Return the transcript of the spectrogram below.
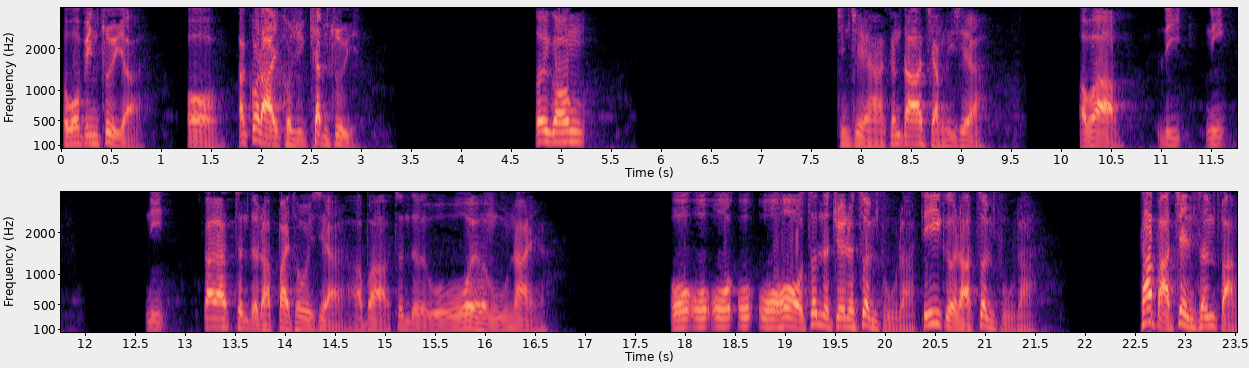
无冰水啊，哦，啊过来可是欠水，所以讲，今天啊跟大家讲一下，好不好？你你你，大家真的啦，拜托一下，好不好？真的，我我也很无奈啊，我我我我我真的觉得政府啦，第一个啦，政府啦，他把健身房。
